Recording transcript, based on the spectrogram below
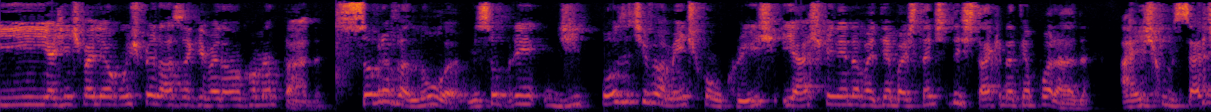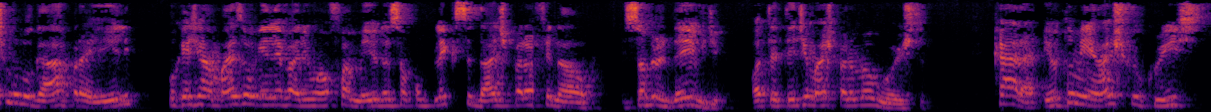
E a gente vai ler alguns pedaços aqui e vai dar uma comentada. Sobre a Vanua, me surpreendi positivamente com o Chris e acho que ele ainda vai ter bastante destaque na temporada. Arrisco um sétimo lugar para ele, porque jamais alguém levaria um alfa meio dessa complexidade para a final. E sobre o David, OTT demais para o meu gosto. Cara, eu também acho que o Chris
